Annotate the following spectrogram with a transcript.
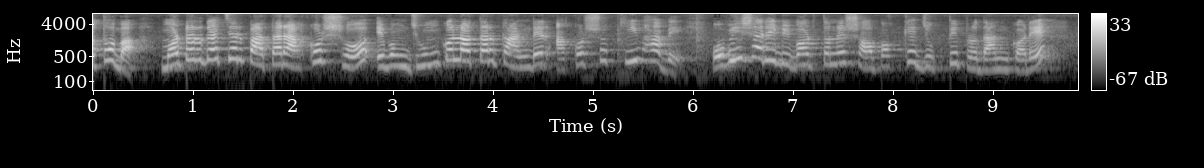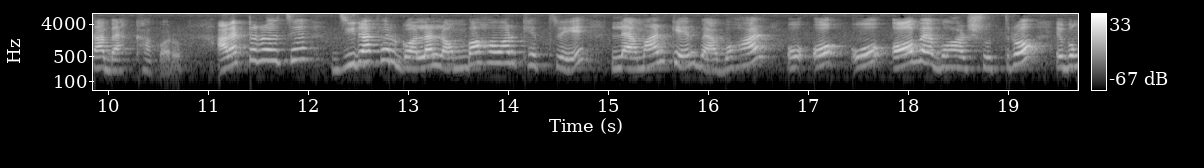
অথবা মটর গাছের পাতার আকর্ষ এবং ঝুমকলতার কাণ্ডের আকর্ষ কীভাবে অভিসারী বিবর্তনের সপক্ষে যুক্তি প্রদান করে, তা ব্যাখ্যা করো। আরেকটা রয়েছে, জিরাফের গলা লম্বা হওয়ার ক্ষেত্রে ল্যামার্কের ব্যবহার ও ও অব্যবহার সূত্র এবং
